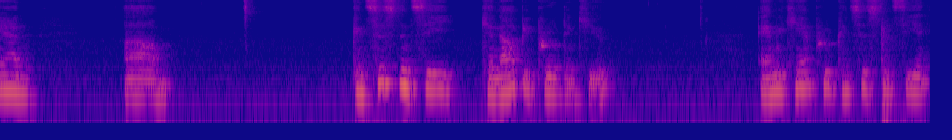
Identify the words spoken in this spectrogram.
And um, consistency cannot be proved in Q, and we can't prove consistency in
